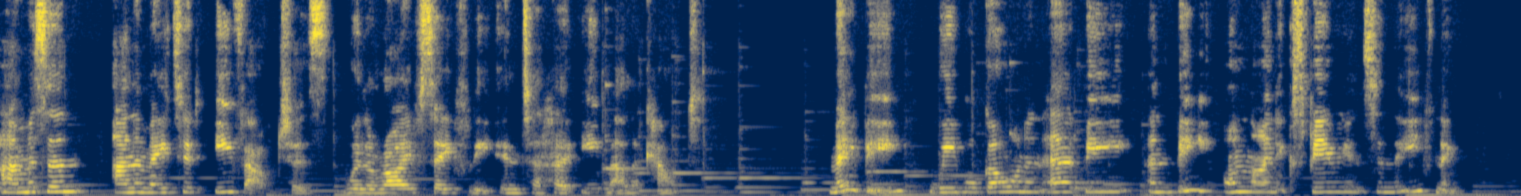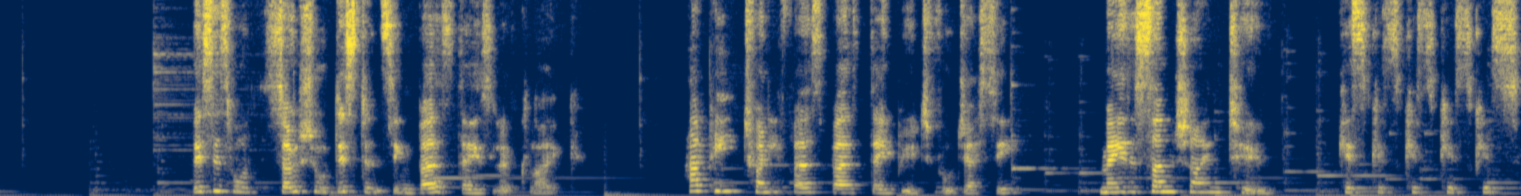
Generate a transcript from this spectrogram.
Amazon animated e vouchers will arrive safely into her email account. Maybe we will go on an Airbnb online experience in the evening. This is what social distancing birthdays look like. Happy 21st birthday, beautiful Jessie. May the sunshine too. Kiss, kiss, kiss, kiss, kiss.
